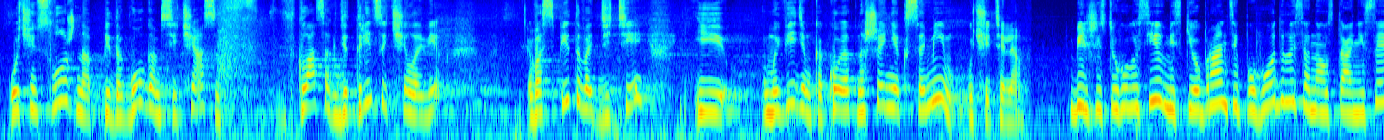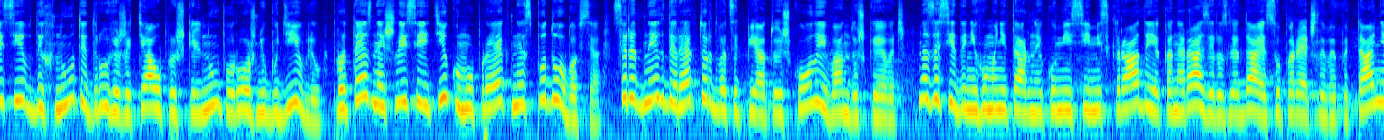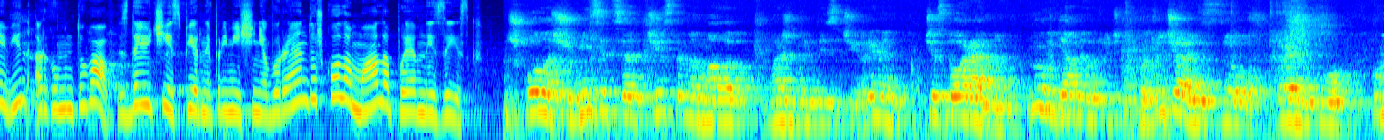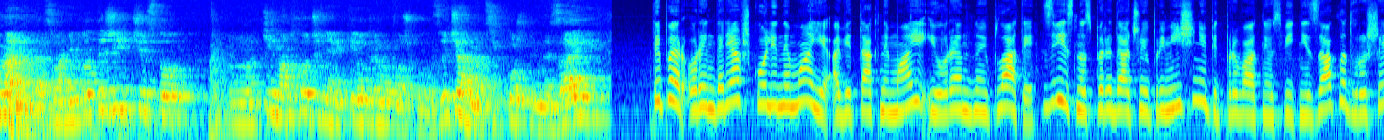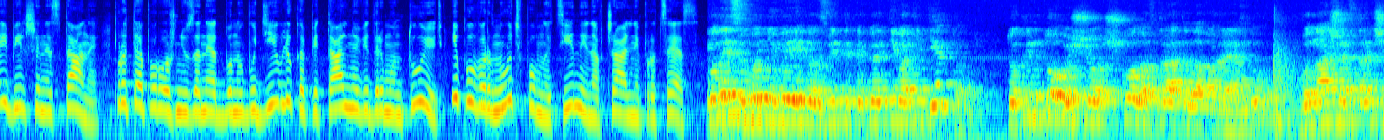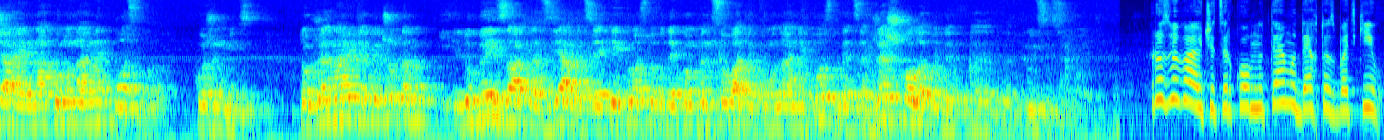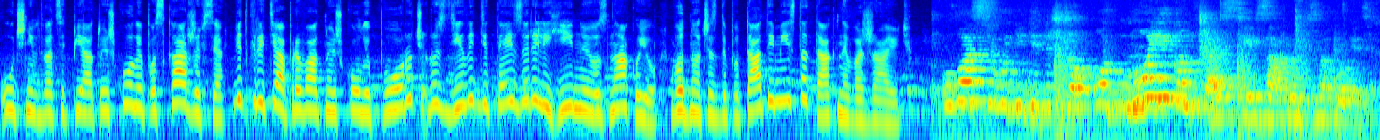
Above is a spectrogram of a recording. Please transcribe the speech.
Очень сложно педагогам сейчас в- в классах, где 30 человек, воспитывать детей. И мы видим, какое отношение к самим учителям. Більшістю голосів міські обранці погодилися на останній сесії вдихнути друге життя у пришкільну порожню будівлю. Проте знайшлися і ті, кому проект не сподобався. Серед них директор 25-ї школи Іван Душкевич. На засіданні гуманітарної комісії міськради, яка наразі розглядає суперечливе питання, він аргументував, здаючи спірне приміщення в оренду, школа мала певний зиск. Школа щомісяця чистими мала майже 3 тисячі гривень чисто оренду. Ну, я не виключаю, виключаю з цього переліку комунальні так звані платежі, чисто е, ті надходження, які отримала школа. Звичайно, ці кошти не зайві. Тепер орендаря в школі немає, а відтак немає і орендної плати. Звісно, з передачею приміщення під приватний освітній заклад грошей більше не стане. Проте порожню занедбану будівлю капітально відремонтують і повернуть в повноцінний навчальний процес. Коли сьогодні виїхав звідти кооператив архітектор, то крім того, що школа втратила оренду, вона ще втрачає на комунальних послугах кожен місяць. То вже навіть якщо там будь-який заклад з'явиться, який просто буде компенсувати комунальні послуги, це вже школа буде в в плюсі. Розвиваючи церковну тему, дехто з батьків учнів 25-ї школи поскаржився. Відкриття приватної школи поруч розділить дітей за релігійною ознакою. Водночас депутати міста так не вважають. У вас сьогодні діти що одної конфесії в закладі знаходяться?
